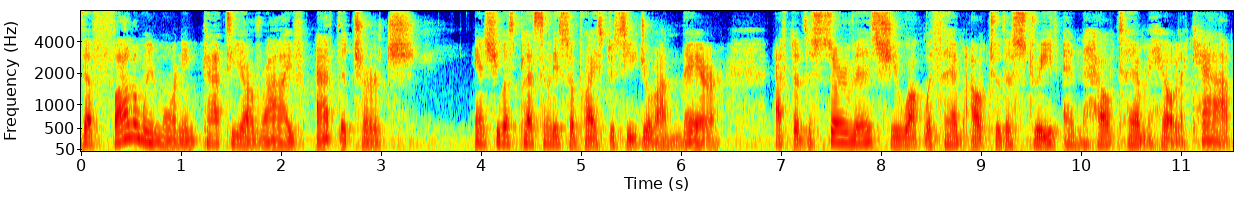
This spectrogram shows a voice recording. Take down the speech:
The following morning, Kathy arrived at the church and she was pleasantly surprised to see Joran there. After the service, she walked with him out to the street and helped him hail a cab.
